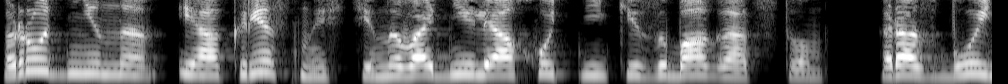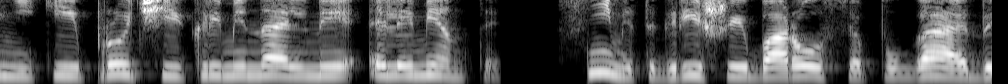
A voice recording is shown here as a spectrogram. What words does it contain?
Роднина и окрестности наводнили охотники за богатством, разбойники и прочие криминальные элементы. С ними-то Гриша и боролся, пугая да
